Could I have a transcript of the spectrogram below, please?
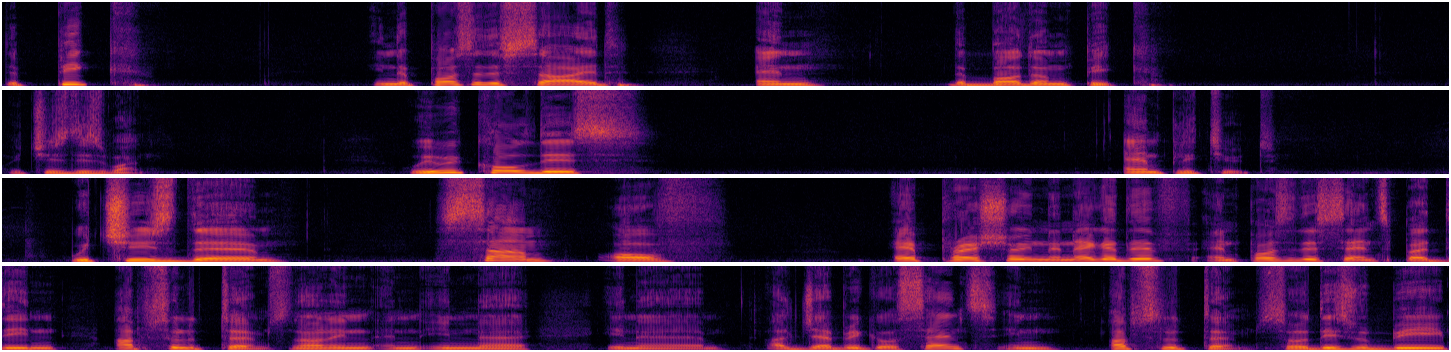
the peak in the positive side and the bottom peak, which is this one. We will call this amplitude, which is the sum of air pressure in the negative and positive sense, but in absolute terms, not in, in, in uh, in algebraic sense in absolute terms. So this would be,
